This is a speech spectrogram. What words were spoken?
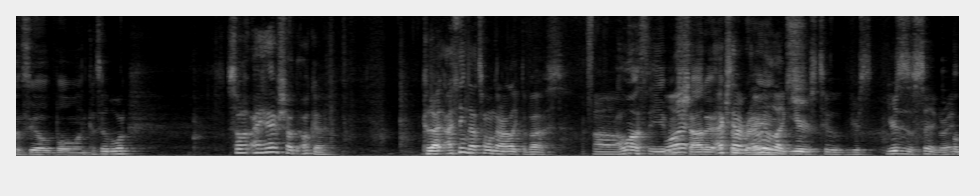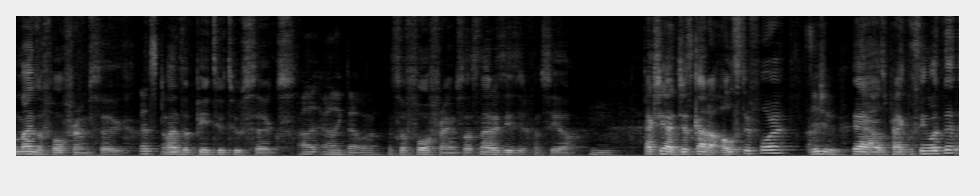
concealable The one. concealable one. So I have shot. Okay, because I, I think that's the one that I like the best. Um, I want to see you What? shot it. Actually, I, at the I really like yours too. Yours, yours is a Sig, right? But mine's a full frame Sig. That's dope. Mine's a P226. I, I like that one. It's a full frame, so it's not as easy to conceal. Hmm. Actually, I just got a holster for it. Did you? Yeah, I was practicing with it.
